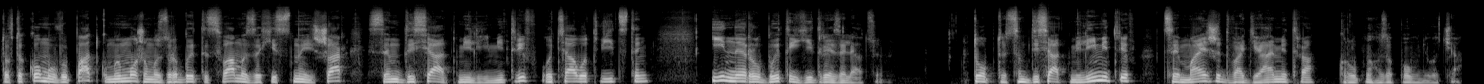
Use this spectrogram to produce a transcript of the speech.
то в такому випадку ми можемо зробити з вами захисний шар 70 мм, оця от відстань, і не робити гідроізоляцію. Тобто 70 мм це майже 2 діаметра крупного заповнювача.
